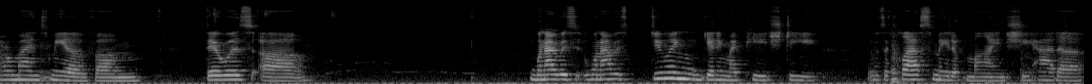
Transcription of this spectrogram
reminds me of um, there was uh, when I was when I was doing getting my PhD. There was a classmate of mine. She had a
